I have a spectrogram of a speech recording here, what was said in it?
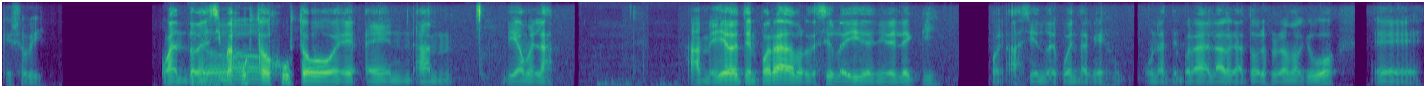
que yo vi. Cuando Pero- encima justo, justo eh, en, am- digamos, en la, a mediados de temporada, por decirlo ahí, de nivel X, bueno, haciendo de cuenta que es una temporada larga todos los programas que hubo, eh,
